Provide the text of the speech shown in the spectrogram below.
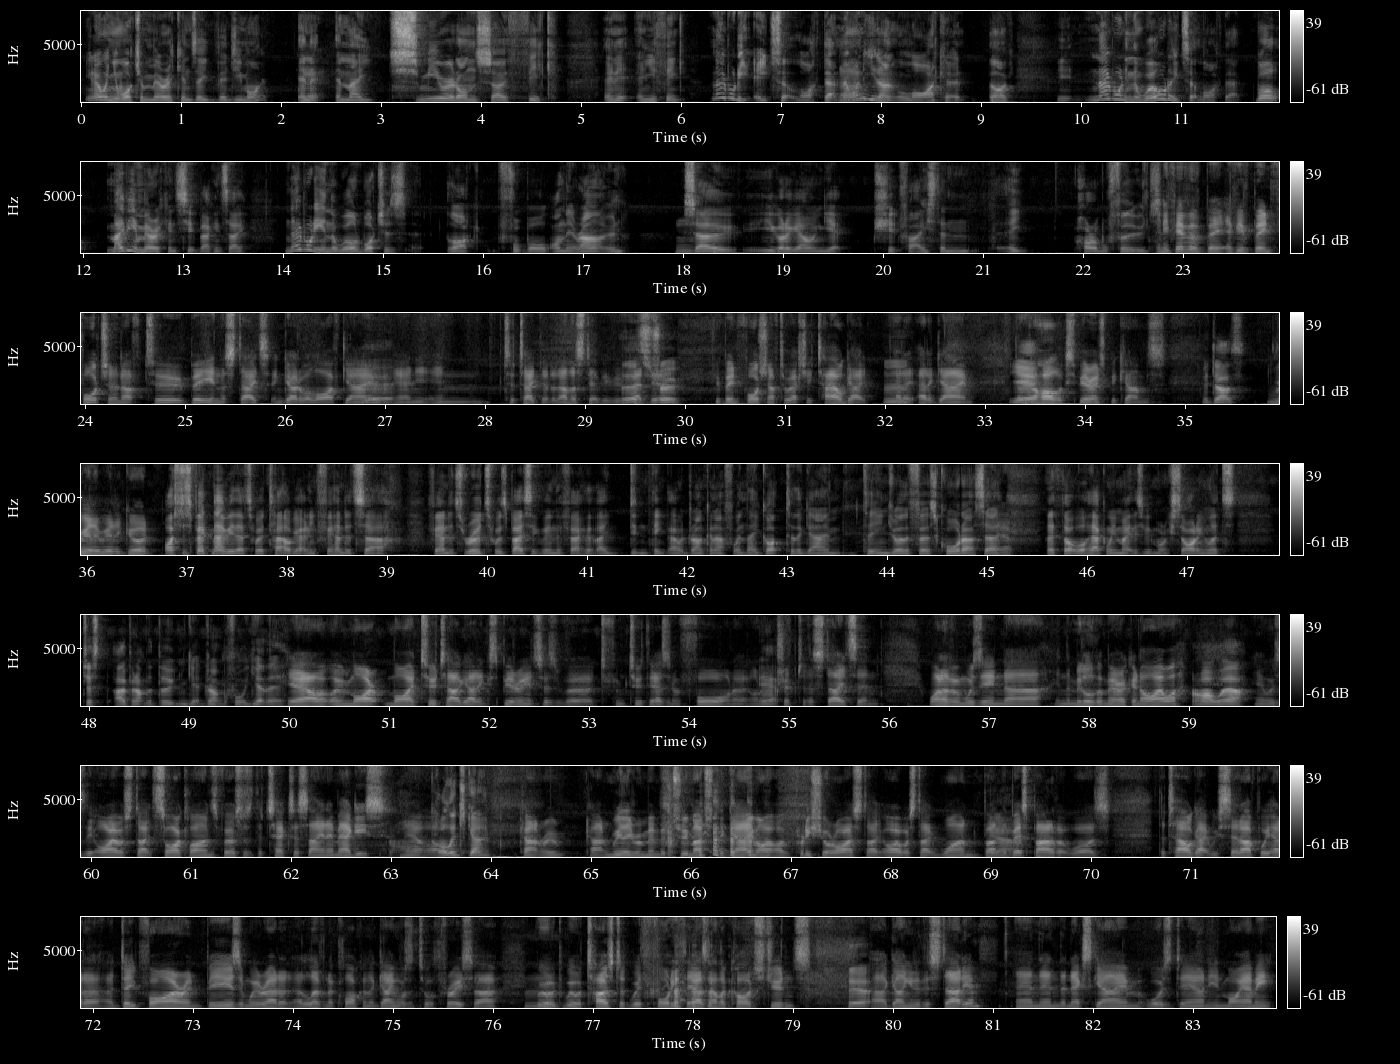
you know when you watch Americans eat Vegemite and Yeah. and they smear it on so thick, and it, and you think nobody eats it like that. No, No. wonder you don't like it. Like nobody in the world eats it like that. Well, maybe Americans sit back and say nobody in the world watches like football on their own. Hmm. So you got to go and get shit faced and eat horrible foods. And if you've ever been, if you've been fortunate enough to be in the states and go to a live game, Yeah. and and to take that another step, if you've That's had the, true. if you've been fortunate enough to actually tailgate at, Mm. a, at a game, the- Yeah, the whole experience becomes it does. really really good. I suspect maybe that's where tailgating found its uh, found its roots was basically in the fact that they didn't think they were drunk enough when they got to the game to enjoy the first quarter. So Yeah. They thought, well, how can we make this a bit more exciting? Let's just open up the boot and get drunk before we get there. Yeah, I mean, my my two tailgating experiences were from 2004 on a on Yeah. a trip to the states, and One of them was in uh, in the middle of American Iowa. Oh wow! And it was the Iowa State Cyclones versus the Texas A&M Aggies. Oh, now, college game. Can't re- can't really remember too much of the game. I, am pretty sure Iowa State Iowa State won, but Yeah. the best part of it was the tailgate we set up. We had a, a deep fire and beers, and we were out at eleven o'clock, and the game wasn't until three. So we were we were toasted with forty thousand other college students Yeah. uh, going into this stadium. And then the next game was down in Miami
